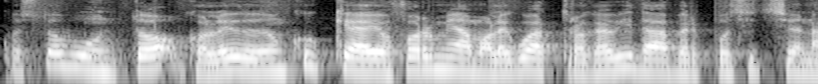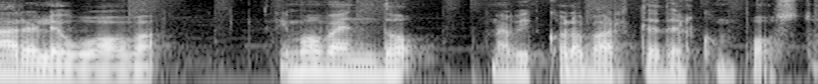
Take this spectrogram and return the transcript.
Questo punto con l'aiuto di un cucchiaio formiamo le quattro cavità per posizionare le uova, rimuovendo una piccola parte del composto.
